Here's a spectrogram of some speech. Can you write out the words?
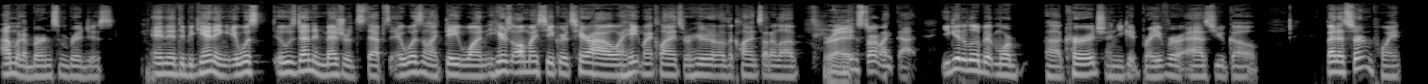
I'm going to burn some bridges. And at the beginning it was it was done in measured steps. It wasn't like day one here's all my secrets here how i hate my clients or here are the clients that i love. Right. didn't start like that. You get a little bit more uh, courage and you get braver as you go. But at a certain point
